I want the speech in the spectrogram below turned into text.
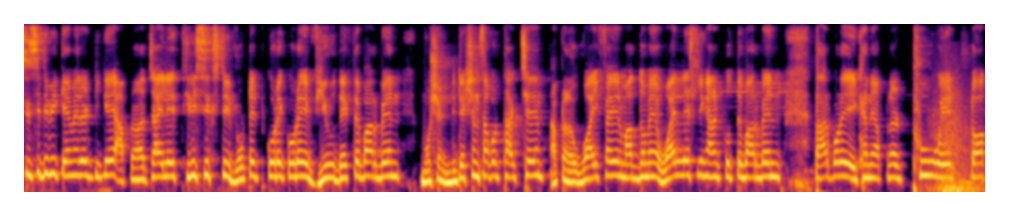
সিসিটিভি ক্যামেরাটিকে আপনারা চাইলে থ্রি সিক্সটি রোটেট করে করে ভিউ দেখতে পারবেন মোশন ডিটেকশন সাপোর্ট থাকছে, আপনারা ওয়াইফাই এর মাধ্যমে ওয়্যারলেসলি কানেক্ট করতে পারবেন। তারপরে এখানে আপনার টু ওয়ে টক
